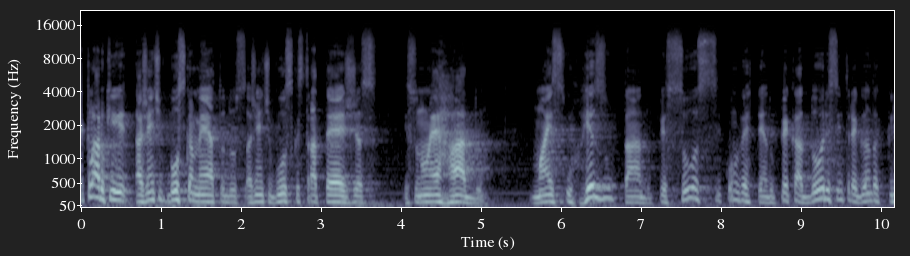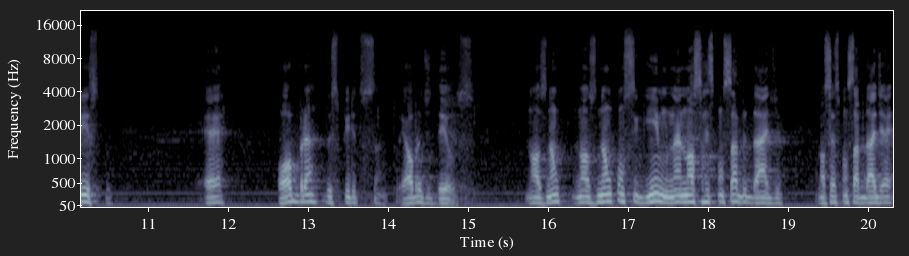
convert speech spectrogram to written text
É claro que a gente busca métodos, a gente busca estratégias, isso não é errado. Mas o resultado, pessoas se convertendo, pecadores se entregando a Cristo, é obra do Espírito Santo, é obra de Deus. Nós não, nós não conseguimos, não é nossa responsabilidade. Nossa responsabilidade é,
